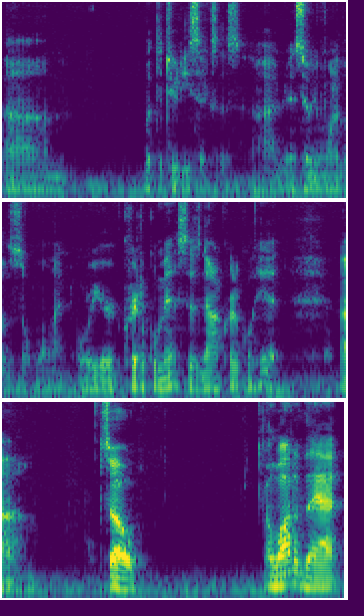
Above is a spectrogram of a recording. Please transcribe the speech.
Um, with the 2d6s, uh, assuming one of those is a 1. Or your critical miss is now a critical hit. Um, so, a lot of that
